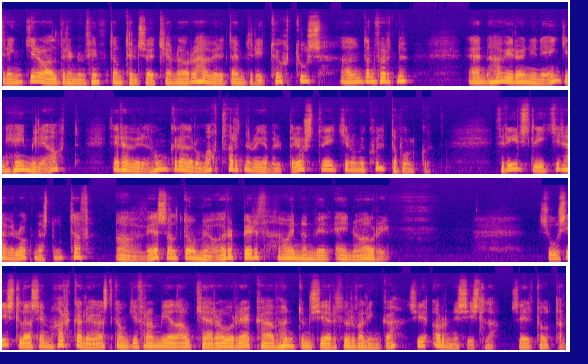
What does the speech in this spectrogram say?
drengir á aldrinum 15 til 17 ára hafi verið dæmdir í tukthús að undanförnu en hafi í rauninni engin heimili átt, þeir hafi verið hungraður og máttfarnir og jafnvel brjóstveikir og með kuldabólgu. Þrýr slíkir hafi loknast út af af vesaldómi og örbyrð á innan við einu ári. Sú sísla sem harkalegast gangi fram í að ákjæra og reka af höndum sér þurvalinga sé árnisísla, segir Tótal,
